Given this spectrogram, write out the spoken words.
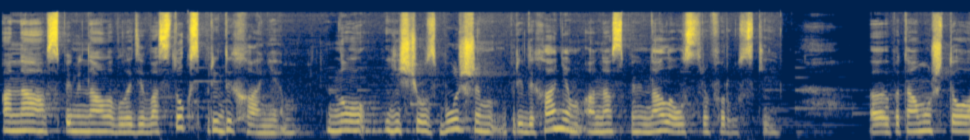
Она вспоминала Владивосток с придыханием. Но еще с большим придыханием она вспоминала остров Русский. Э, потому что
